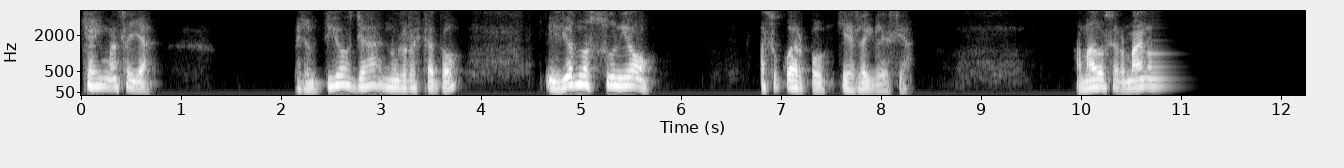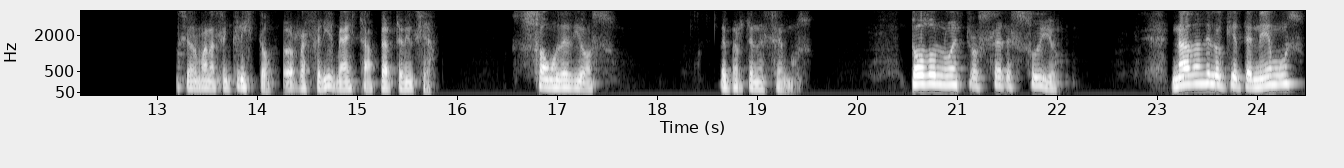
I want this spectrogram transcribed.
qué hay más allá. Pero Dios ya nos rescató y Dios nos unió a su cuerpo, que es la iglesia. Amados hermanos y hermanas en Cristo, referirme a esta pertenencia. Somos de Dios, le pertenecemos. Todo nuestro ser es suyo. Nada de lo que tenemos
